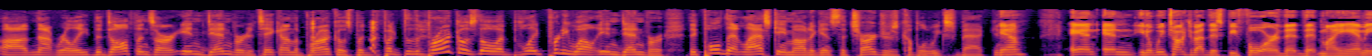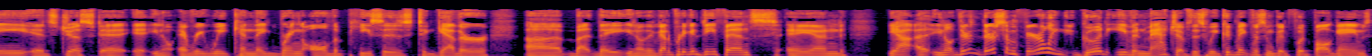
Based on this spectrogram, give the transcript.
Uh, not really. The Dolphins are in Denver to take on the Broncos, but but the Broncos though have played pretty well in Denver. They pulled that last game out against the Chargers a couple of weeks back. yeah, know? And and you know we talked about this before that that Miami. It's just uh, it, you know every week can they bring all the pieces together, uh, but they you know they've got a pretty good defense and. Yeah, uh, you know, there's there's some fairly good even matchups this week. Could make for some good football games.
